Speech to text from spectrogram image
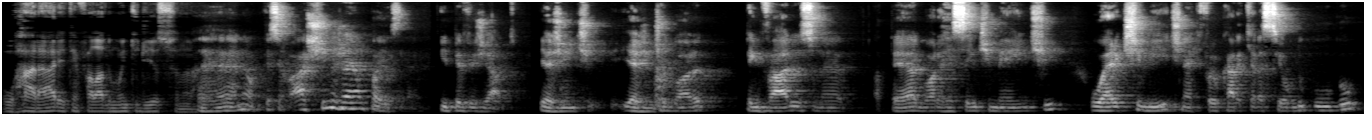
o Harari tem falado muito disso, né? É, não, porque assim, a China já é um país né, hipervigiado. E a gente, e a gente agora tem vários, né, até agora recentemente, o Eric Schmidt, né, que foi o cara que era CEO do Google,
